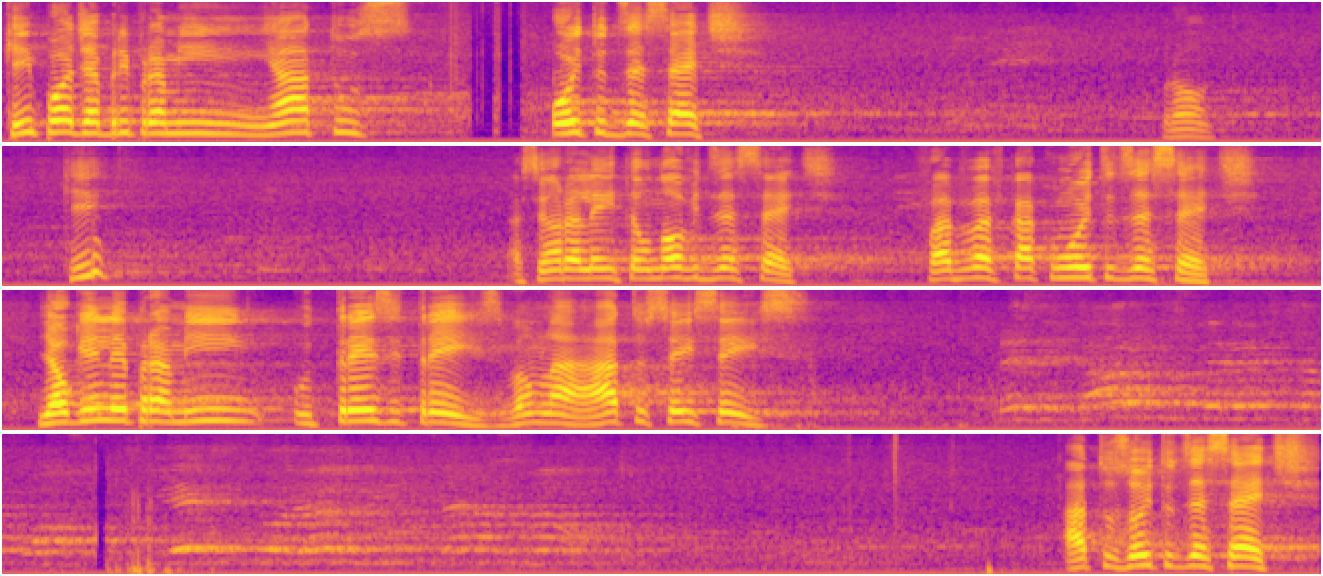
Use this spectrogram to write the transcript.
Quem pode abrir para mim em Atos 8, 17? Pronto. Aqui? A senhora lê então 9, 17. Fábio vai ficar com 8, 17. E alguém lê para mim o 13, 3. Vamos lá, Atos 6, Atos 8,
